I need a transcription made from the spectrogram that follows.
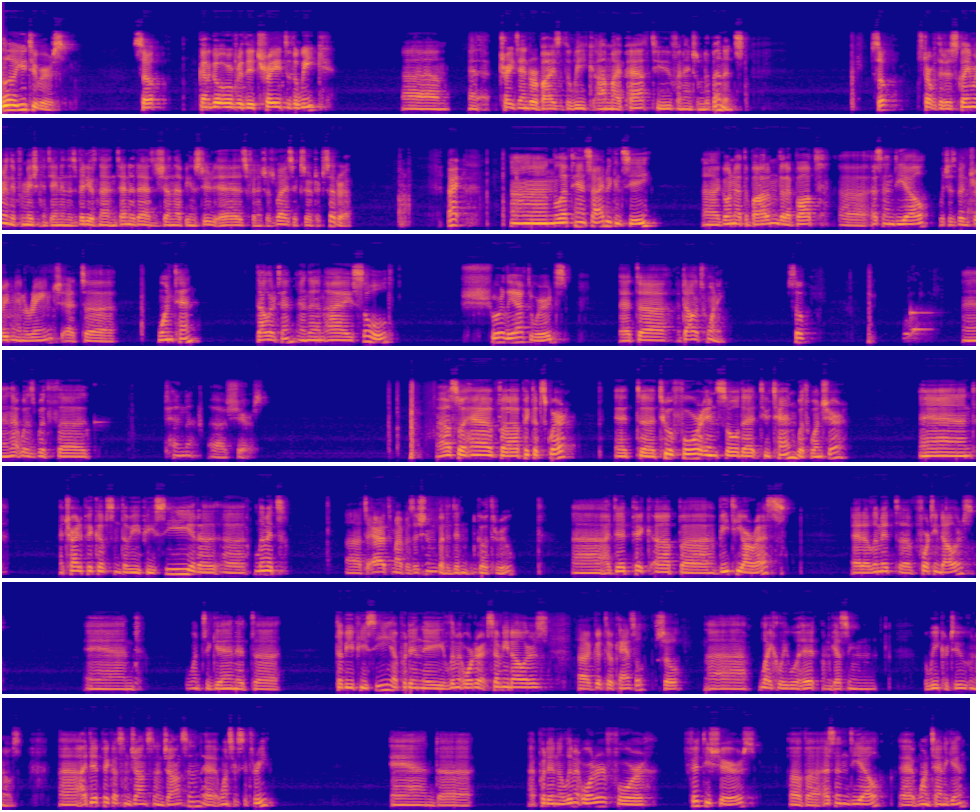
Hello YouTubers. So, gonna go over the trades of the week, um, and uh, trades and or buys of the week on my path to financial independence. So, start with a disclaimer, and the information contained in this video is not intended as and shall not be construed as financial advice, etc., etc. Alright, on the left hand side we can see, uh, going at the bottom, that I bought uh, SNDL which has been trading in a range at uh, 110 dollar 10 and then I sold shortly afterwards at uh, a dollar 20 so and that was with uh, 10 uh, shares. I also have uh, picked up Square at uh, 204 and sold at 210 with one share and I tried to pick up some WPC at a, a limit uh, to add to my position, but it didn't go through. Uh, I did pick up uh, VTRS at a limit of $14. And once again at uh, WPC, I put in a limit order at $70, uh, good till cancel. So uh, likely will hit, I'm guessing a week or two, who knows. Uh, I did pick up some Johnson & Johnson at 163 and uh, I put in a limit order for 50 shares of uh, SNDL at 110 again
